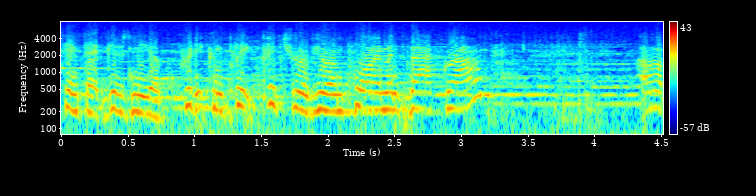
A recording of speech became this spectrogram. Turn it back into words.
Think that gives me a pretty complete picture of your employment background. Uh,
